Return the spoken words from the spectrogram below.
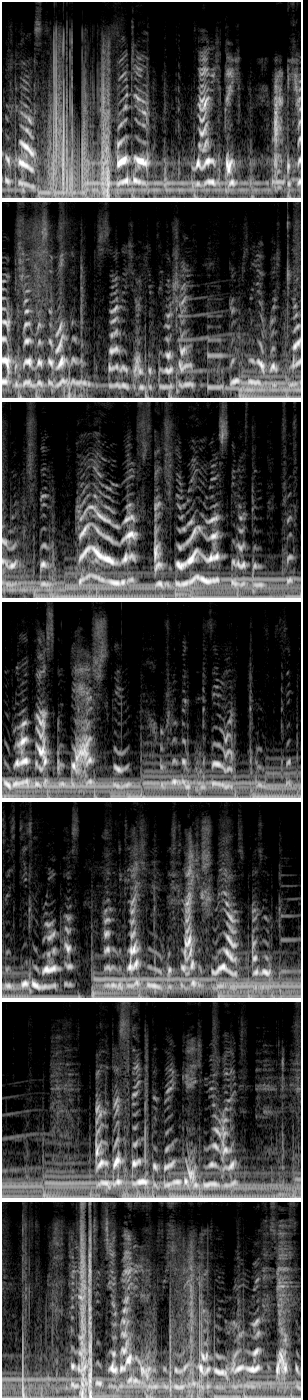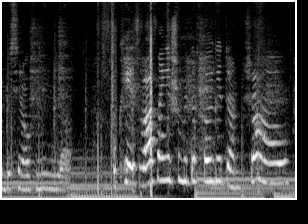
Podcast. Heute sage ich euch, ich habe ich hab was herausgefunden, das sage ich euch jetzt nicht. Wahrscheinlich stimmt nicht, aber ich glaube, denn Connor Ruffs, also der Rowan Ruff Skin aus dem fünften Brawl Pass und der Ash Skin auf Stufe 77, diesen Brawl Pass, haben die gleichen, das gleiche Schwert. Also, also das denke, denke ich mir halt. Vielleicht sind sie ja beide irgendwie Ninjas, weil Rowan Ruff ist ja auch so ein bisschen auf Ninja. Okay, das war's eigentlich schon mit der Folge. Dann ciao.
